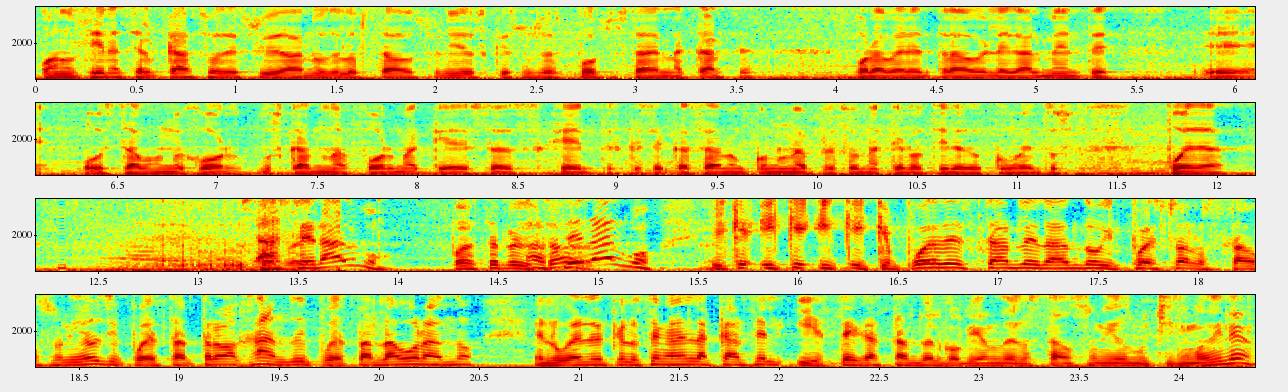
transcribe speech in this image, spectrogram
cuando tienes el caso de ciudadanos de los Estados Unidos que sus esposos están en la cárcel por haber entrado ilegalmente. Eh, o estamos mejor buscando una forma que esas gentes que se casaron con una persona que no tiene documentos pueda hacer algo. Puede ser hacer algo y que, y, que, y que, puede estarle dando impuestos a los Estados Unidos y puede estar trabajando y puede estar laborando en lugar de que los tengan en la cárcel y esté gastando el gobierno de los Estados Unidos muchísimo dinero.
